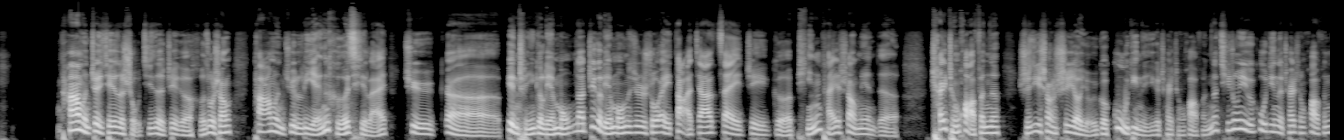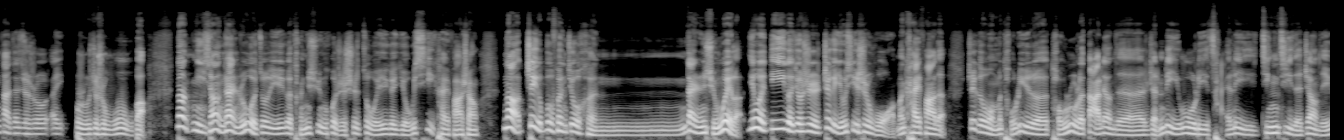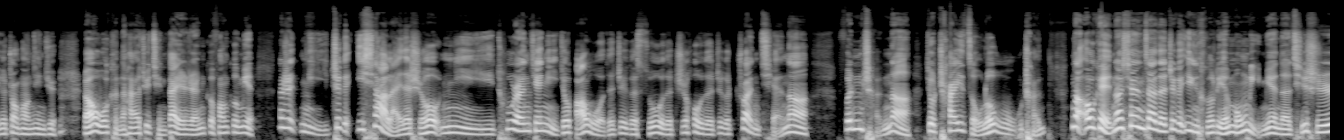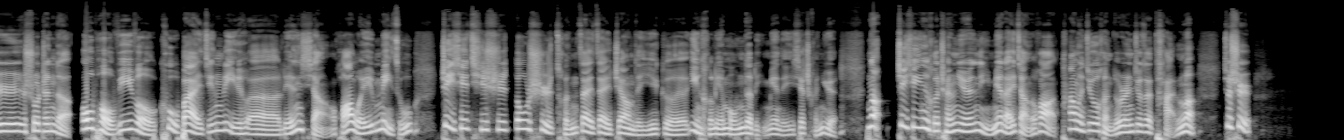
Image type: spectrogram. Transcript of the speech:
他们这些的手机的这个合作商，他们去联合起来，去呃变成一个联盟。那这个联盟呢，就是说，哎，大家在这个平台上面的。拆成划分呢，实际上是要有一个固定的一个拆成划分。那其中一个固定的拆成划分，大家就说，哎，不如就是五五吧。那你想想看，如果作为一个腾讯，或者是作为一个游戏开发商，那这个部分就很耐人寻味了。因为第一个就是这个游戏是我们开发的，这个我们投入了投入了大量的人力、物力、财力、经济的这样的一个状况进去，然后我可能还要去请代言人，各方各面。但是你这个一下来的时候，你突然间你就把我的这个所有的之后的这个赚钱呢、分成呢，就拆走了五成。那 OK，那现在的这个硬核联盟里面呢，其实说真的，OPPO、vivo、酷拜、金立、呃，联想、华为、魅族这些，其实都是存在在这样的一个硬核联盟的里面的一些成员。那这些硬核成员里面来讲的话，他们就有很多人就在谈了，就是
